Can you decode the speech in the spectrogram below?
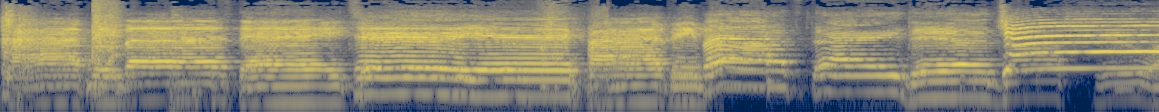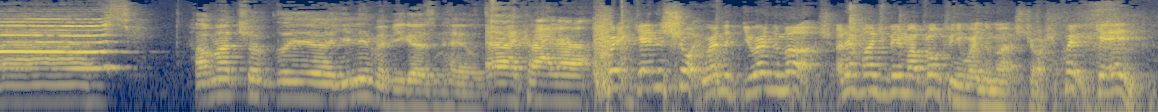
Happy birthday to you. Happy birthday, dear Joshua. How much of the uh, helium have you guys inhaled? Uh, quite a lot. Quick, get in the shot. You're wearing the, you're wearing the merch. I don't mind you being in my vlog when you're wearing the merch, Josh. Quick, get in.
